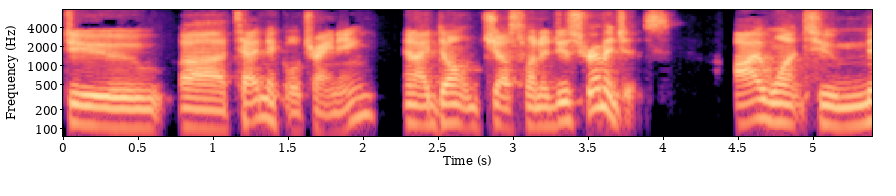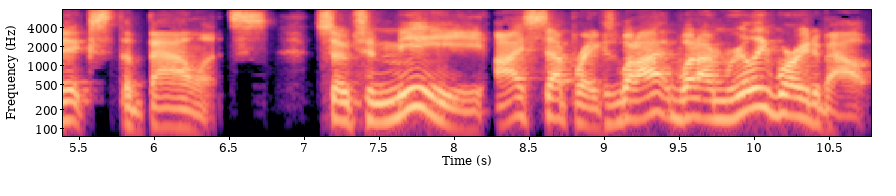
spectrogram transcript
do uh, technical training, and I don't just want to do scrimmages. I want to mix the balance. So to me, I separate because what I what I'm really worried about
